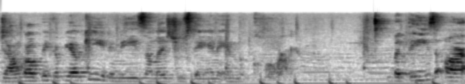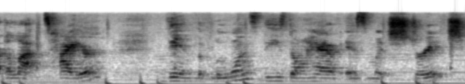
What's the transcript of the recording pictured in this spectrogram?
Don't go pick up your kid in these unless you're staying in the car. But these are a lot tighter than the blue ones. These don't have as much stretch.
